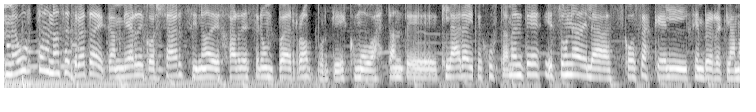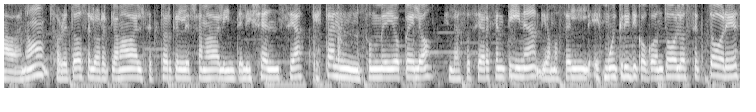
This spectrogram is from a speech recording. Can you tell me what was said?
Me gusta, no se trata de cambiar de collar, sino de dejar de ser un perro, porque es como bastante clara y que justamente es una de las cosas que él siempre reclamaba, ¿no? Sobre todo se lo reclamaba al sector que él le llamaba la inteligencia, que está en su medio pelo en la sociedad argentina. Digamos, él es muy crítico con todos los sectores,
